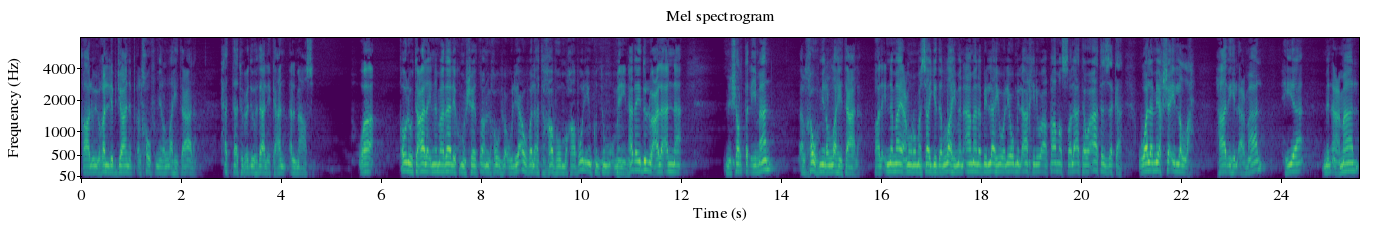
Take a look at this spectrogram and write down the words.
قالوا يغلب جانب الخوف من الله تعالى حتى تبعدوه ذلك عن المعاصي. وقوله تعالى إنما ذلكم الشيطان يخوف أولياءه فلا تخافهم وخافون إن كنتم مؤمنين. هذا يدل على أن من شرط الإيمان الخوف من الله تعالى. قال إنما يعمر مساجد الله من آمن بالله واليوم الآخر وأقام الصلاة وآتى الزكاة ولم يخش إلا الله. هذه الأعمال هي من أعمال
